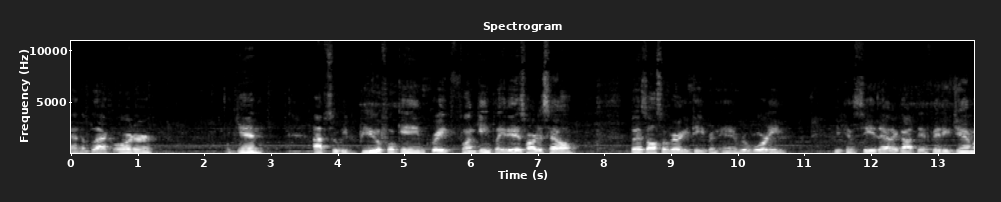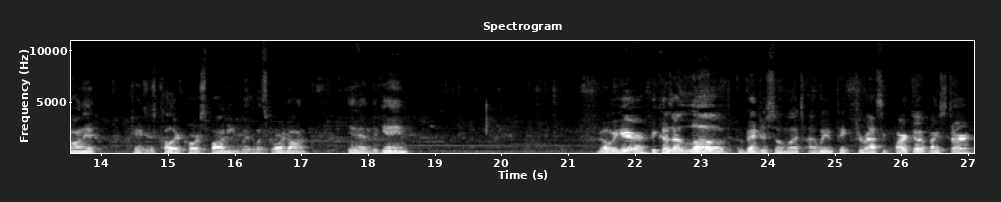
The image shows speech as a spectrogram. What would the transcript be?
and the Black Order. Again, absolutely beautiful game. Great fun gameplay. It is hard as hell, but it's also very deep and, and rewarding. You can see that I got the Infinity Gem on it. Changes color corresponding with what's going on in the game. And over here, because I loved Avengers so much, I went and picked Jurassic Park up by Stern.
